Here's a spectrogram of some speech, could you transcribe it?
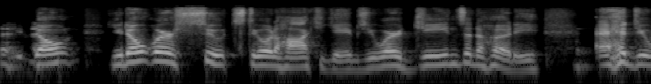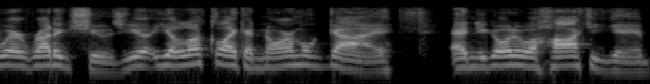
You don't you don't wear suits to go to hockey games. You wear jeans and a hoodie and you wear running shoes. You you look like a normal guy and you go to a hockey game.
